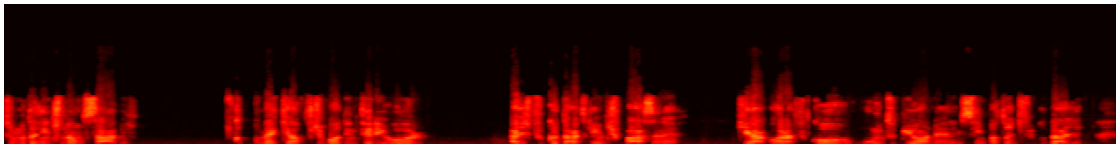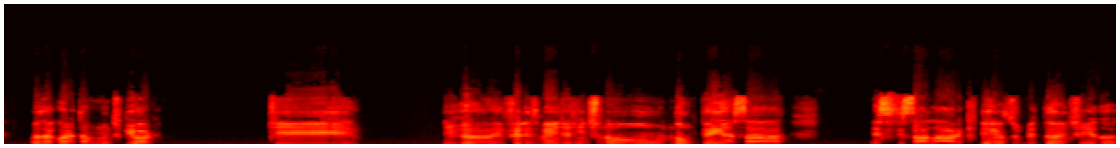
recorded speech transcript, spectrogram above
Que muita gente não sabe como é que é o futebol do interior, as dificuldades que a gente passa, né? Que agora ficou muito pior, né? A gente sempre passou dificuldade, mas agora tá muito pior. Que uh, infelizmente a gente não, não tem essa esse salário que tem os habitantes aí do,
